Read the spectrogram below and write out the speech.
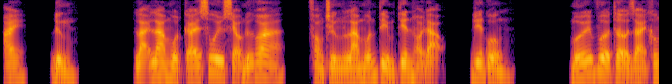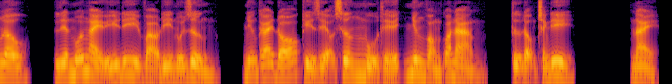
Ai, đừng. Lại là một cái xui xẻo nữ hoa, phỏng chừng là muốn tìm tiên hỏi đạo, điên cuồng. Mới vừa thở dài không lâu, liền mỗi ngày ý đi vào đi núi rừng, những cái đó kỳ diệu sương mù thế nhưng vòng qua nàng, tự động tránh đi. Này!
